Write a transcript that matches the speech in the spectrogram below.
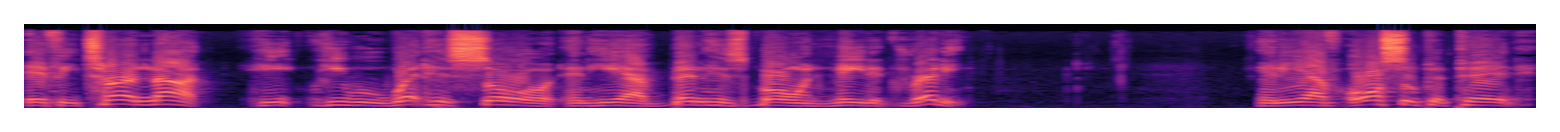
If he turn not, he, he will whet his sword, and he have bent his bow and made it ready. And he have also prepared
